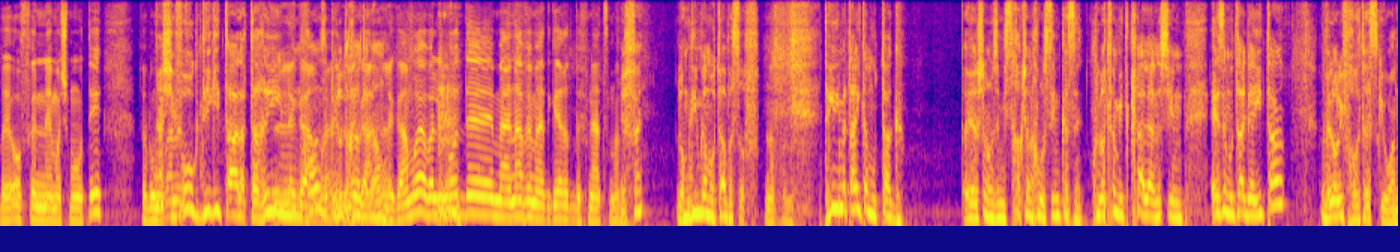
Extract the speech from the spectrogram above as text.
באופן משמעותי. ובמובן שיווק, דיגיטל, אתרים, נכון? זה פעילות אחרת לגמ- לגמרי. לגמרי, אבל היא מאוד uh, מהנה ומאתגרת בפני עצמה. יפה. לומדים גם אותה בסוף. נכון. תגיד, אם אתה היית מותג, יש לנו איזה משחק שאנחנו עושים כזה, הוא לא תמיד קל לאנשים. איזה מותג היית, ולא לבחור את רסקיו 1.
